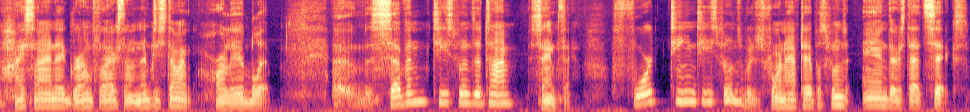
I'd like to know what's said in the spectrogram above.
high cyanide ground flax on an empty stomach, hardly a blip. Uh, 7 teaspoons at a time, same thing. 14 teaspoons, which is 4.5 tablespoons, and there's that 6.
